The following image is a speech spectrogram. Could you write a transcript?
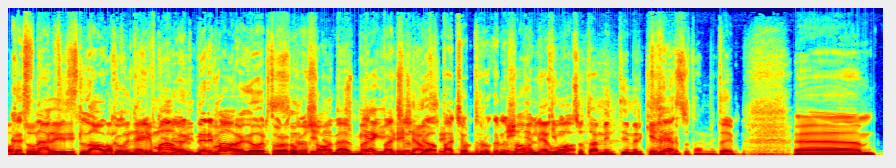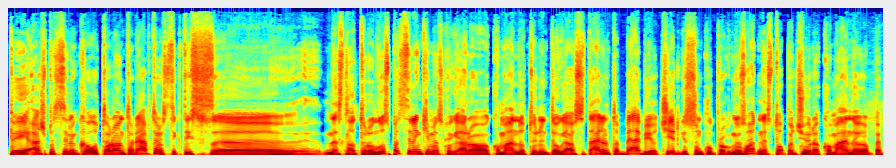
O kas tu naktis tai- dėl nerimauju to. dėl Sunkiai Karnišovo, užmiegi pačio, Arturo Karnišovo likimo. su tą mintim ir keliesi su tą mintim. Taip. E, tai aš pasirinkau Toronto Raptors, tik tais, e, nes natūralus pasirinkimas, ko gero, komanda turint daugiausia talento, be abejo, čia irgi sunku prognozuoti, nes tuo pačiu yra komanda, apie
